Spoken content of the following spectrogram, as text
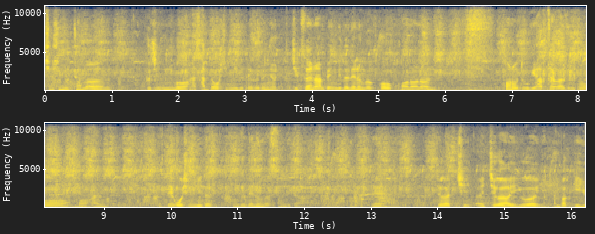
76초면 거진 뭐한 350m 되거든요. 직선은 한 100m 되는 것 같고, 코너는 코너 두 개 합쳐가지고 뭐 한 150m 정도 되는 것 같습니다. 예. 제가 치, 제가 이거 한 바퀴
